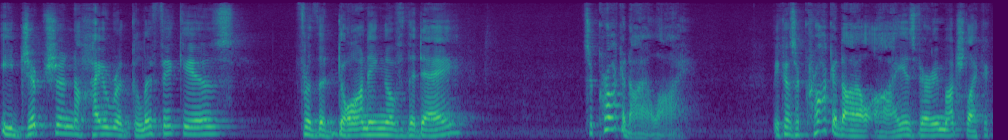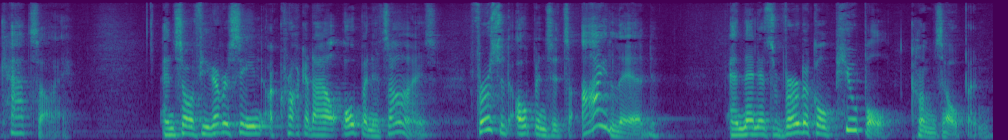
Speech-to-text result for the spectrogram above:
Egyptian hieroglyphic is for the dawning of the day? It's a crocodile eye. Because a crocodile eye is very much like a cat's eye. And so if you've ever seen a crocodile open its eyes, first it opens its eyelid, and then its vertical pupil comes open.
